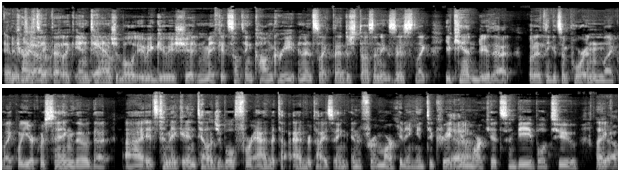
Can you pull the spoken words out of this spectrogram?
And You're trying Yeah. to take that like intangible ooey gooey shit and make it something concrete, and it's like that just doesn't exist. Like you can't do that. But I think it's important, like like what Yeerk was saying, though, that uh, it's to make it intelligible for adver- advertising and for marketing and to create Yeah. new markets and be able to like Yeah.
